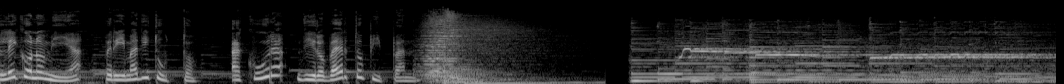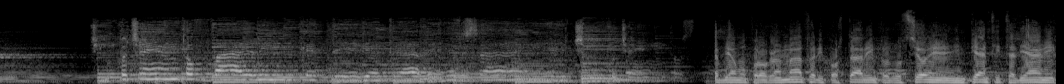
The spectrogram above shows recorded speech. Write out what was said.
L'economia prima di tutto, a cura di Roberto Pippan. Cinquecento valli che devi attraversare, cinquecento Abbiamo programmato di portare in produzione negli impianti italiani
